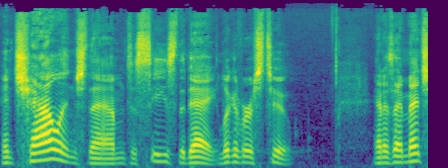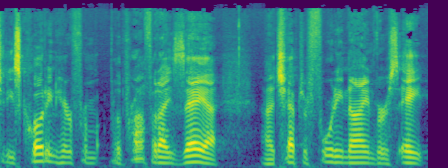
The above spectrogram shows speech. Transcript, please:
and challenge them to seize the day. Look at verse 2. And as I mentioned, he's quoting here from the prophet Isaiah, uh, chapter 49, verse 8.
